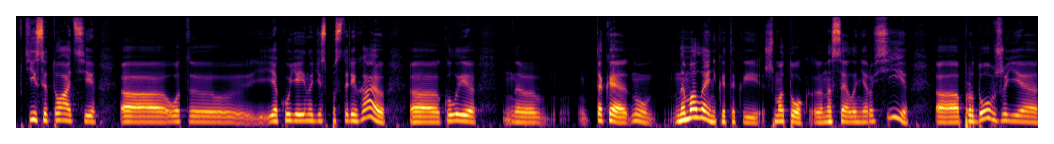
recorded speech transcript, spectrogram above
в тій ситуації, е, от, е, яку я іноді спостерігаю, е, коли е, таке, ну, немаленький такий шматок е, населення Росії е, продовжує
